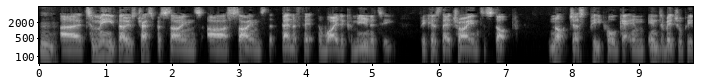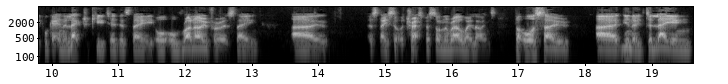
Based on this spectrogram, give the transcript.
Hmm. Uh to me those trespass signs are signs that benefit the wider community because they're trying to stop not just people getting individual people getting electrocuted as they or, or run over as they uh as they sort of trespass on the railway lines, but also, uh, you know, delaying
